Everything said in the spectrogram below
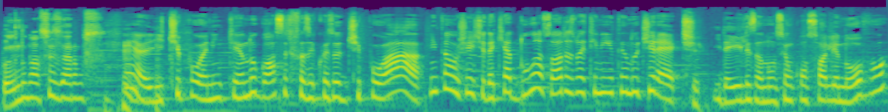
Quando nós fizermos. É, e tipo, a Nintendo gosta de fazer coisa do tipo, ah, então, gente, daqui a duas horas vai ter Nintendo Direct. E daí eles anunciam um console novo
